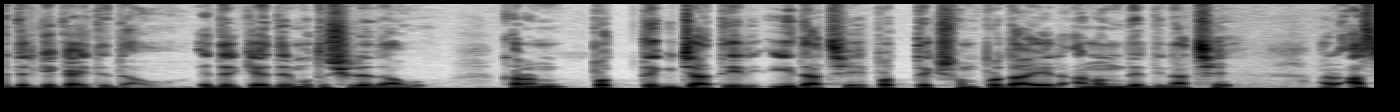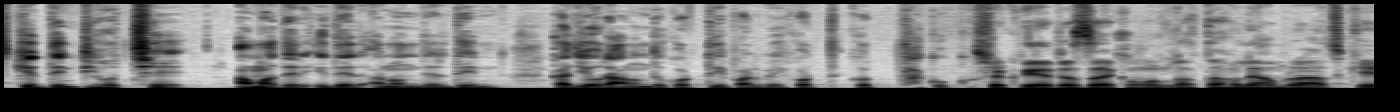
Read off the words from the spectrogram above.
এদেরকে গাইতে দাও এদেরকে এদের মতো ছেড়ে দাও। কারণ প্রত্যেক জাতির ঈদ আছে প্রত্যেক সম্প্রদায়ের আনন্দের দিন আছে আর আজকের দিনটি হচ্ছে আমাদের ঈদের আনন্দের দিন। কাজে ওরা আনন্দ করতেই পারবে করতে করতে থাকুক। শুক্রিয়া জাজাকুমুল্লাহ। তাহলে আমরা আজকে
